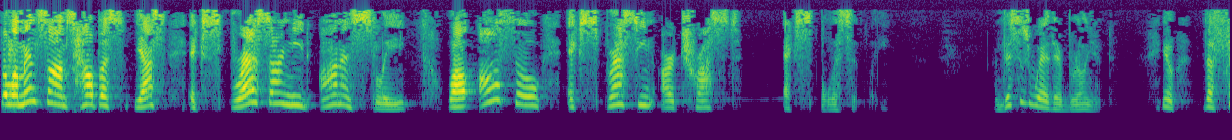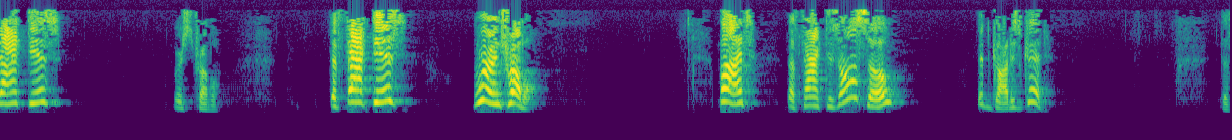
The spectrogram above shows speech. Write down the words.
the lament psalms help us, yes, express our need honestly while also expressing our trust explicitly. And this is where they're brilliant. You know, the fact is, where's trouble? The fact is, we're in trouble. But the fact is also that God is good. The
